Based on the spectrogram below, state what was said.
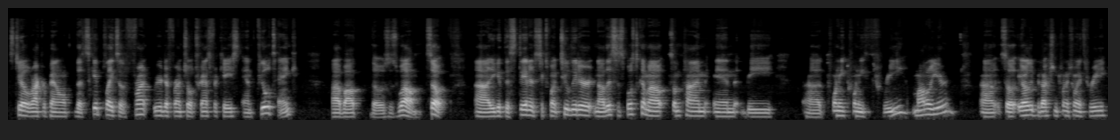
steel rocker panel, the skid plates at the front, rear differential, transfer case, and fuel tank. About those as well. So uh, you get the standard 6.2 liter. Now this is supposed to come out sometime in the uh, 2023 model year. Uh, so early production 2023,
